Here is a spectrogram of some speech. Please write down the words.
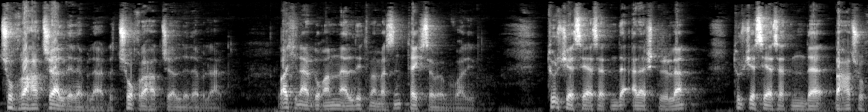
çox rahatca əldə edə bilərdi. Çox rahatca əldə edə bilərdi. Lakin Ərdoğanın əldə etməməsinin tək səbəbi var idi. Türkiyə siyasətində eləşdirilən, Türkiyə siyasətində daha çox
